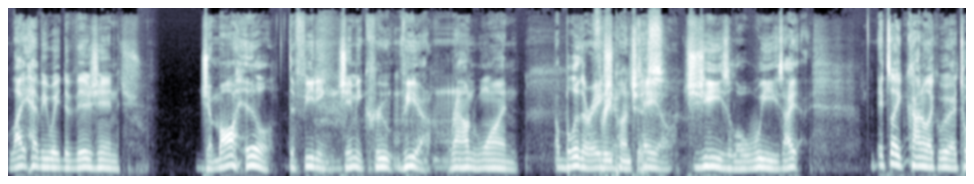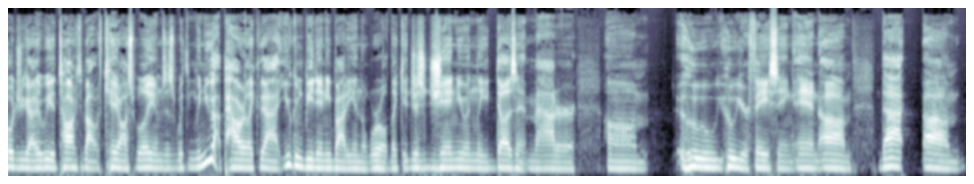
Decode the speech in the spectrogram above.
light heavyweight division. Jamal Hill defeating Jimmy Crute via round one obliteration. Three punches. KO. Jeez Louise. I it's like kind of like what I told you guys we had talked about with Khaos Williams is with when you got power like that, you can beat anybody in the world. Like it just genuinely doesn't matter um, who who you're facing, and um, that um,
